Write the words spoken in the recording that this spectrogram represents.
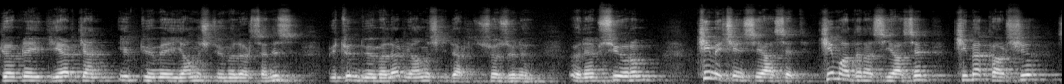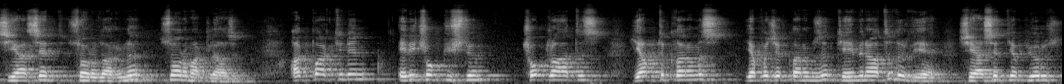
gömleği giyerken ilk düğmeyi yanlış düğmelerseniz bütün düğmeler yanlış gider sözünü önemsiyorum. Kim için siyaset, kim adına siyaset, kime karşı siyaset sorularını sormak lazım. AK Parti'nin eli çok güçlü, çok rahatız. Yaptıklarımız yapacaklarımızın teminatıdır diye siyaset yapıyoruz.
